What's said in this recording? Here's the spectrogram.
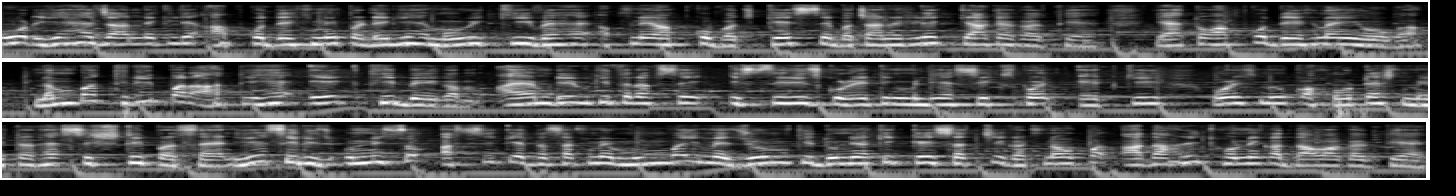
और यह जानने के लिए आपको देखनी पड़ेगी है मूवी की वह अपने आप को बच, केस से बचाने के लिए क्या क्या करती है। यह तो आपको देखना ही होगा। नंबर थ्री पर आती है एक थी बेगम। आई की तरफ़ से इस सीरीज़ को रेटिंग मिली है 6.8 की और इसमें उनका हॉटेस्ट मीटर है 60 परसेंट ये सीरीज़ 1980 के दशक में मुंबई में जुर्म की दुनिया की कई सच्ची घटनाओं पर आधारित होने का दावा करती है।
